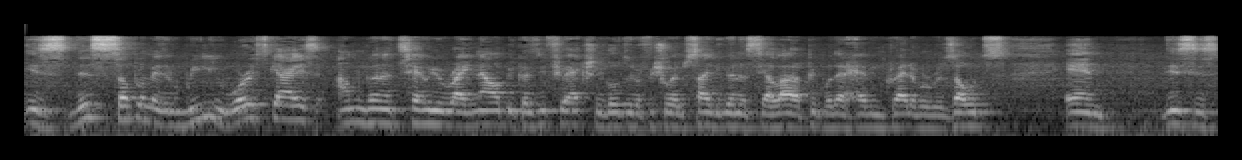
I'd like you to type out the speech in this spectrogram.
is this supplement really works guys? I'm gonna tell you right now because if you actually go to the official website you're gonna see a lot of people that have incredible results. And this is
